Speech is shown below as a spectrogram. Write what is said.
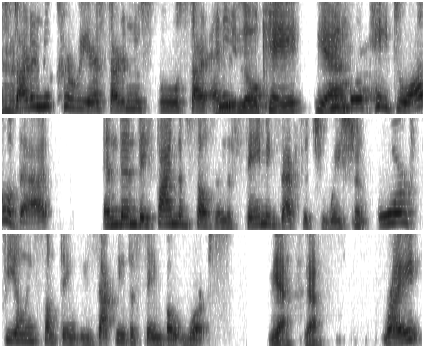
Mhm. Start a new career, start a new school, start any Relocate. Yeah. relocate, do all of that. And then they find themselves in the same exact situation or feeling something exactly the same, but worse, Yes. Yes. right?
